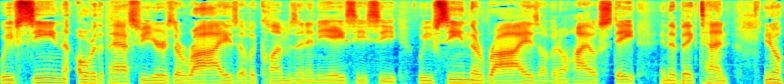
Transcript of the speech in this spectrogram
we've seen over the past few years the rise of a Clemson in the ACC. We've seen the rise of an Ohio State in the Big 10. You know,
